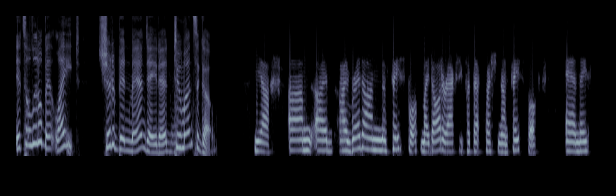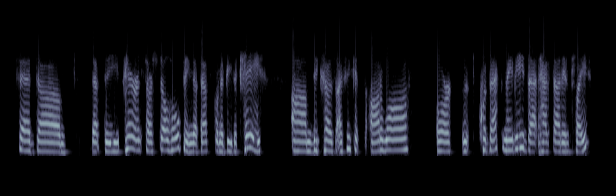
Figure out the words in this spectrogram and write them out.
It's a little bit late should have been mandated yeah. two months ago. Yeah. Um, I, I read on Facebook, my daughter actually put that question on Facebook, and they said um, that the parents are still hoping that that's going to be the case um, because I think it's Ottawa or Quebec, maybe, that has that in place.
